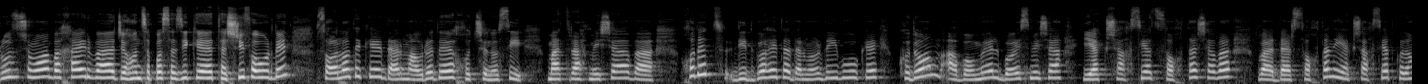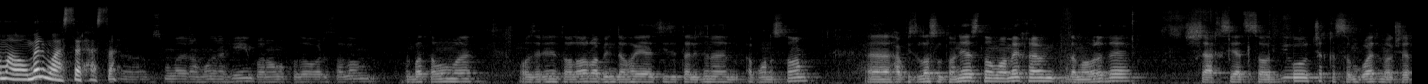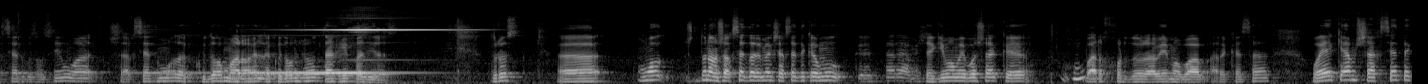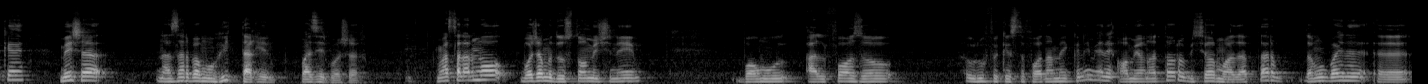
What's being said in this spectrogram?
روز شما بخیر و جهان سپاس از که تشریف آوردین. سوالاتی که در مورد خودشناسی مطرح میشه و خودت دیدگاهت در مورد ای بگو که کدام عوامل باعث میشه یک شخصیت ساخته شوه و در ساختن یک شخصیت کدام عوامل موثر هستن؟ بسم الله الرحمن الرحیم با نام خدا و سلام. خدمت تمام حاضرین تالار و بیننده های عزیز تلویزیون افغانستان. حفیظ الله سلطانی هستم و می‌خوایم در مورد شخصیت سازی و چه قسم باید ما شخصیت بسازیم و شخصیت ما در کدام مراحل در کدام جا تغییر پذیر است. درست؟ ما دو نوع شخصیت داریم. یک شخصیت که مو کرکتر همیشگی ما می باشه که برخورد و روی ما با حرکت و یکی هم شخصیت که میشه نظر به محیط تغییر پذیر باشه. مثلا ما با جمع دوستان میشینیم با مو الفاظ و حروف که استفاده می‌کنیم یعنی آمیانتا رو بسیار مؤدبتر دمو بین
